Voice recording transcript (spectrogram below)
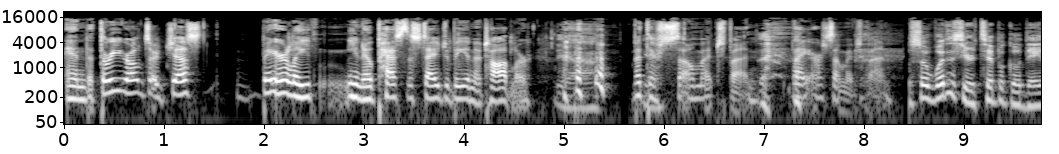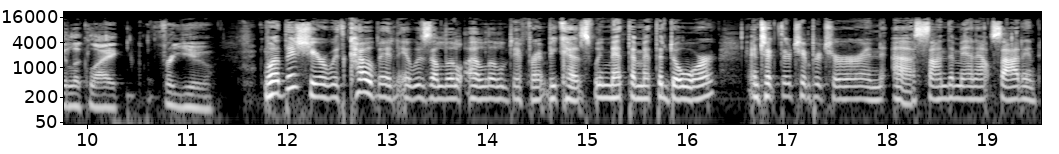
And the three year olds are just barely, you know, past the stage of being a toddler. Yeah. but they're so much fun. they are so much fun. So, what does your typical day look like for you? Well, this year with COVID, it was a little a little different because we met them at the door and took their temperature and uh, signed them in outside. And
